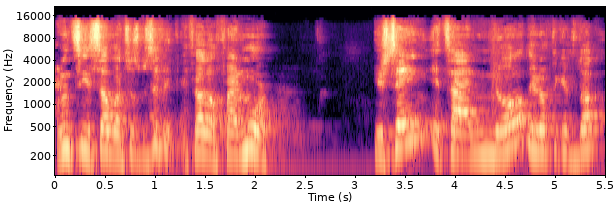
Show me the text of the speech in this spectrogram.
I didn't see someone so specific. I thought I'll find more. You're saying it's a no, they don't have to give tzedakah?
